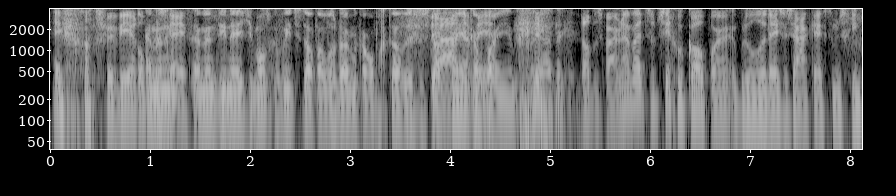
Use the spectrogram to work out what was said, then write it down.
even wat weer opgeschreven. En een, en een dinertje Moskovits dat alles bij elkaar opgeteld is de start ja, van je campagne, je, begrijp ik. dat is waar. Nou, maar het is op zich goedkoop hoor. Ik bedoel, deze zaak heeft hem misschien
